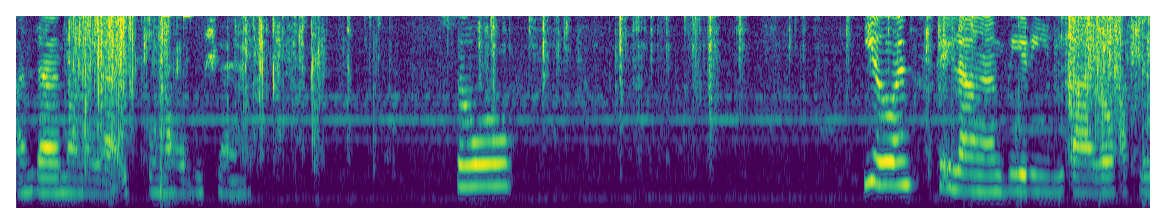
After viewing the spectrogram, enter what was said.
And dahil mamaya is kung maubos yan. So, yun. Kailangan be ready tayo kasi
